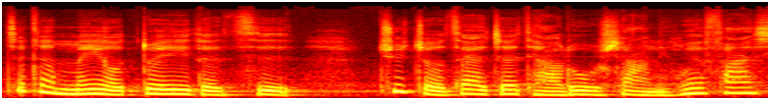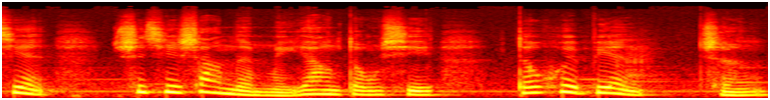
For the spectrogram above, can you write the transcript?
这个没有对立的字去走在这条路上，你会发现世界上的每样东西都会变成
